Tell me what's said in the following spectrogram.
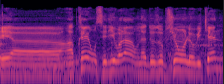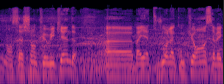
Et après on s'est dit voilà, on a deux options le week-end, en sachant que le week-end bah, il y a toujours la concurrence avec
